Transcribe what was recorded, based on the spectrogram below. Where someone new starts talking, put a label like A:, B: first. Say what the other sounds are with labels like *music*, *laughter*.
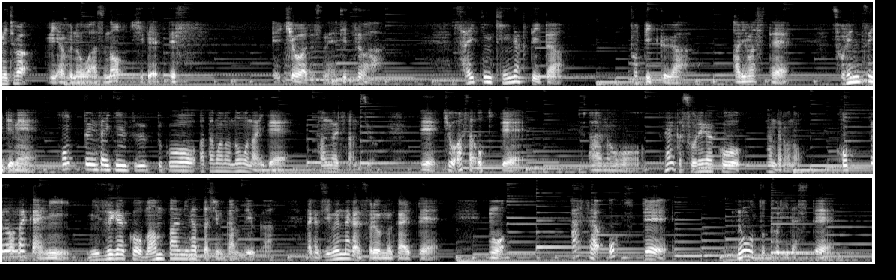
A: んにちは。We Have No Words のヒデですえ。今日はですね、実は最近気になっていたトピックがありまして、それについてね、本当に最近ずっとこう頭の脳内で考えてたんですよ。で、今日朝起きて、あの、なんかそれがこう、なんだろうの、コップの中に水がこう満帆になった瞬間っていうか、なんか自分の中でそれを迎えて、もう朝起きてノート取り出して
